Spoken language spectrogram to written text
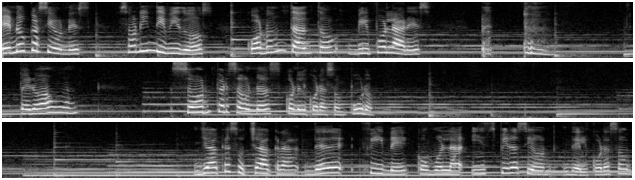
En ocasiones son individuos con un tanto bipolares, pero aún son personas con el corazón puro. ya que su chakra define como la inspiración del corazón.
